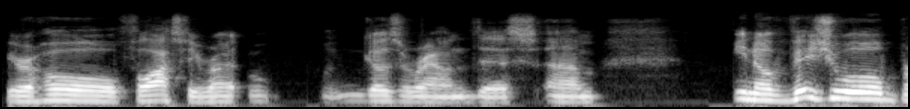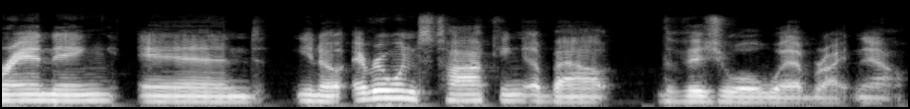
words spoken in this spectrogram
your whole philosophy run, goes around this. Um, you know, visual branding, and you know, everyone's talking about the visual web right now,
